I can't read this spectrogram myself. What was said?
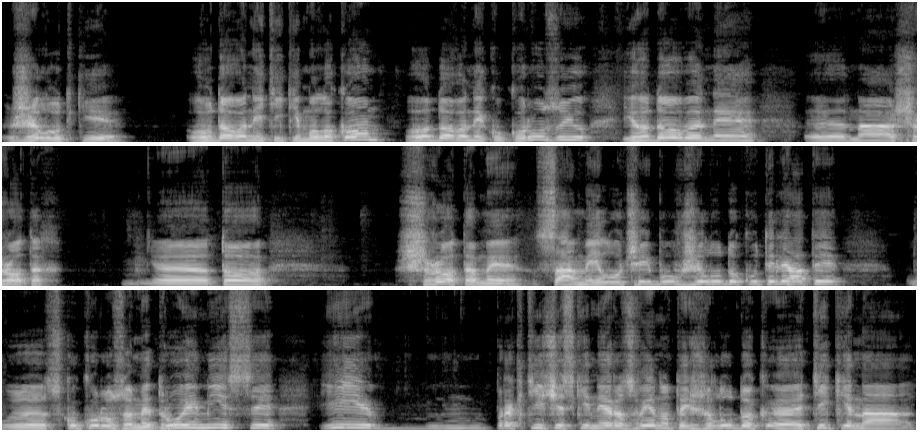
желудки, годовані тільки молоком, годовані кукурузою і годовані е, на шротах. Е, то шротами лучший був желудок у теляти, е, з кукурузами друге місце, і практично не розвинутий желудок е, тільки на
